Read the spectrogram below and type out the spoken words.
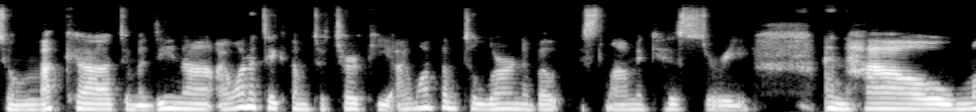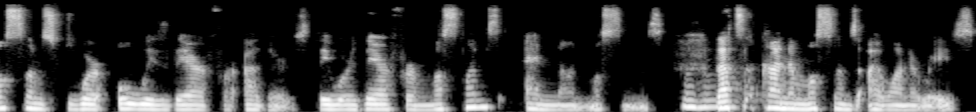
to Mecca, to Medina. I want to take them to Turkey. I want them to learn about Islamic history and how Muslims were always there for others. They were there for Muslims and non Muslims. Mm-hmm. That's the kind of Muslims I want to raise.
